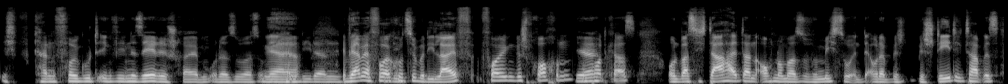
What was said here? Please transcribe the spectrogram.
ich kann voll gut irgendwie eine Serie schreiben oder sowas und Ja, kann die dann. Wir haben ja vorher kurz über die Live-Folgen gesprochen Ja. im Podcast. Und was ich da halt dann auch nochmal so für mich so oder be- bestätigt habe, ist,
